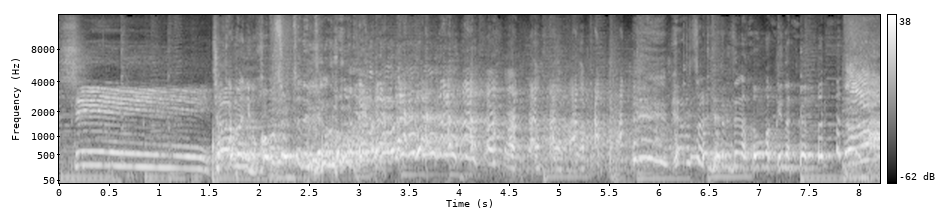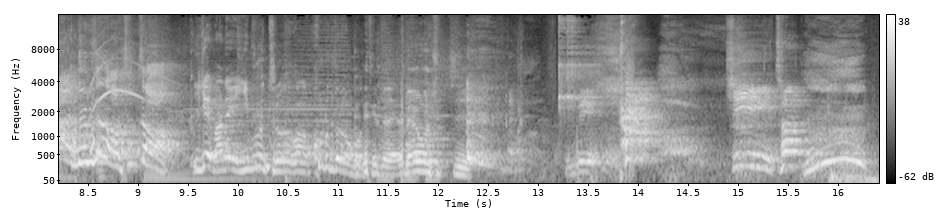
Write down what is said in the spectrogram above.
시작! 잠깐만요 허브솔트 냄새가 너무 많이 나요. 허브솔트 냄새가 너무 많이 나요. 아 냄새나 진짜! 이게 만약에 입으로 들어가거나 코로 들어가면 어떻게 돼요? 매워 죽지. 준비 시작!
